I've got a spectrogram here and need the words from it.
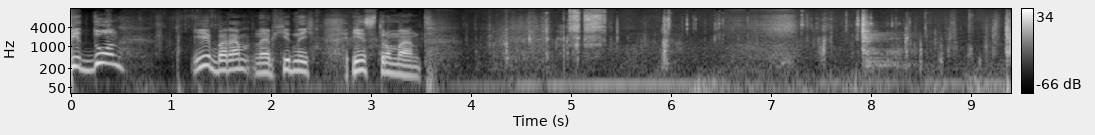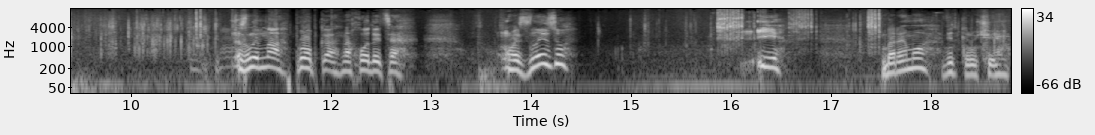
піддон і беремо необхідний інструмент. Зливна пробка знаходиться ось знизу. І беремо, відкручуємо.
